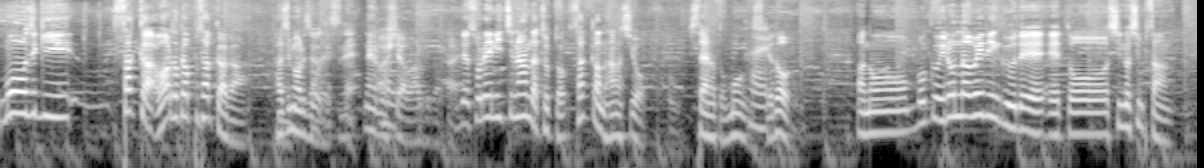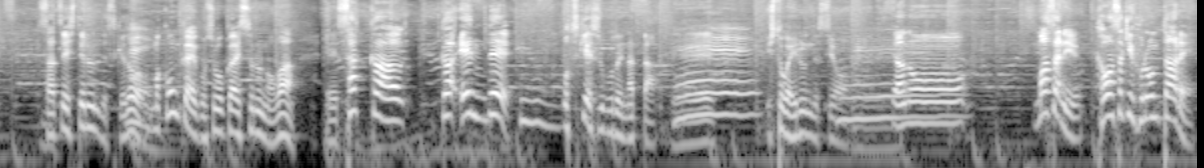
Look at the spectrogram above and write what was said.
ーもうじきサッカーワールドカップサッカーが始まるじゃないですか。そうですね。ロシアワールドカップ、はいでそれにちなんだちょっとサッカーの話をしたいなと思うんですけど、あのー僕いろんなウェディングで、えー、と新郎新婦さん撮影してるんですけど、はい。まあ、今回ご紹介するのは、えーサッカーが縁でうん。お付き合いすることになったへ人がいるんですよ。あのーまさに川崎フロンターレ、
